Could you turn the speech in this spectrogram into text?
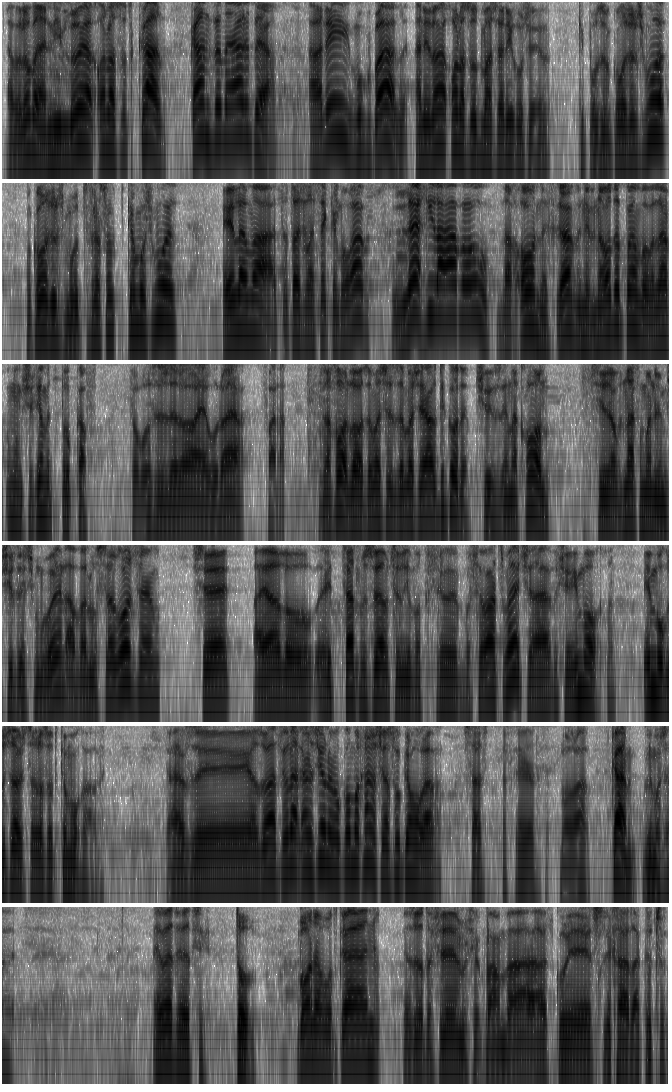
אבל לא אומר, אני לא יכול לעשות כאן, כאן זה נייר דעה. אני מוגבל, אני לא יכול לעשות מה שאני חושב, כי פה זה מקומו של שמואל, מקומו של שמואל צריך לעשות כמו שמואל. אלא מה, את רוצה שנעשה כמו רב? לכי לרב ההוא. נכון, נחרב ונבנה עוד פעם, אבל אנחנו ממשיכים את אותו כף. ברור שזה לא היה, הוא לא היה פאנה. נכון, לא, זה זה מה שהיה אותי קודם, שזה נכון שרב נחמן המשיך את שמואל, אבל עושה רושם שהיה לו אה, צד מסוים של מחשבה עצמאית, שאם הוא חושב שצריך לעשות כמו רב, אז אה, אז הוא היה שולח אנשים למקום אחר שיעשו כמו רב. כאן, למשל. באמת ויציב. טוב, בואו נעמוד כאן, בעזרת השם, שפעם הבאה, סליחה על הקוצר.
